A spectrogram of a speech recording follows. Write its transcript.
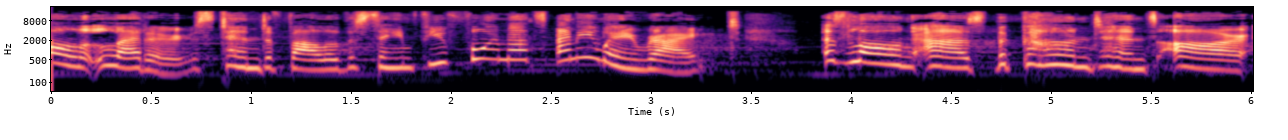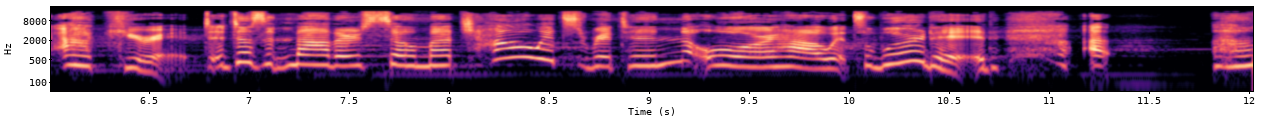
All letters tend to follow the same few formats anyway, right? As long as the contents are accurate, it doesn't matter so much how it's written or how it's worded. Uh, huh?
